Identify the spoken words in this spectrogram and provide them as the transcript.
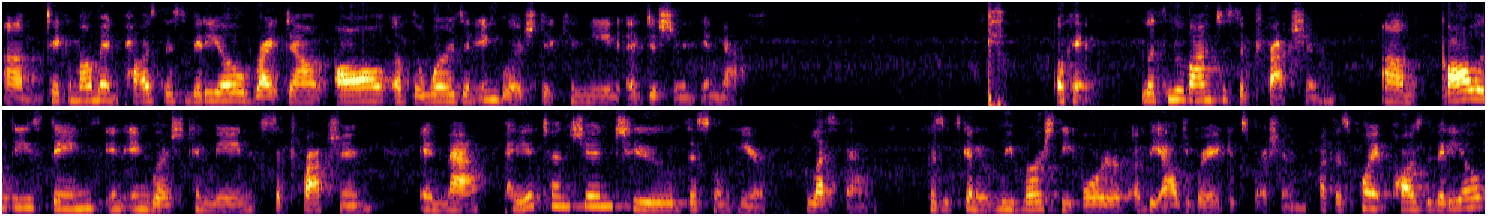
Um, take a moment, pause this video, write down all of the words in English that can mean addition in math. Okay, let's move on to subtraction. Um, all of these things in English can mean subtraction. In math, pay attention to this one here, less than, because it's going to reverse the order of the algebraic expression. At this point, pause the video,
